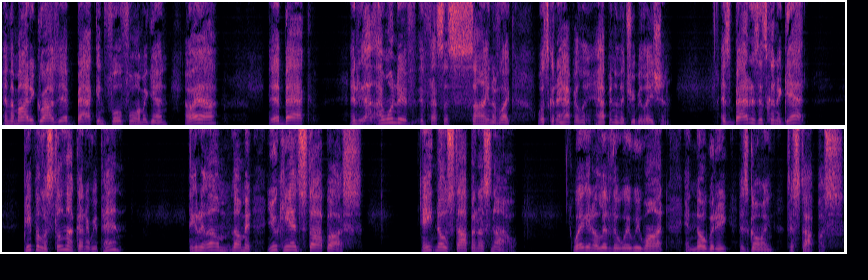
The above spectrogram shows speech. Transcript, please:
And the Mardi Gras, they're back in full form again. Oh yeah, they're back. And I wonder if, if that's a sign of like what's going to happen, happen in the tribulation. As bad as it's going to get, people are still not going to repent. They're going to be, like, oh, no, man, you can't stop us. Ain't no stopping us now. We're going to live the way we want, and nobody is going to stop us.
